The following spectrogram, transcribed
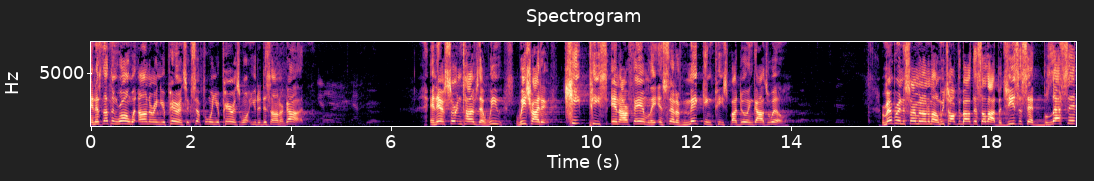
And there's nothing wrong with honoring your parents except for when your parents want you to dishonor God. And there are certain times that we, we try to keep peace in our family instead of making peace by doing God's will. Remember in the Sermon on the Mount, we talked about this a lot, but Jesus said, Blessed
